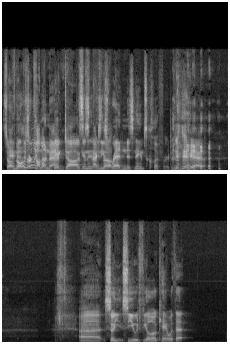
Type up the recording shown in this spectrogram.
So Hey, if man, those there's are only coming one back, big dog, and, and he's up. red, and his name's Clifford. yeah. Uh, so, you, so you would feel okay with it?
